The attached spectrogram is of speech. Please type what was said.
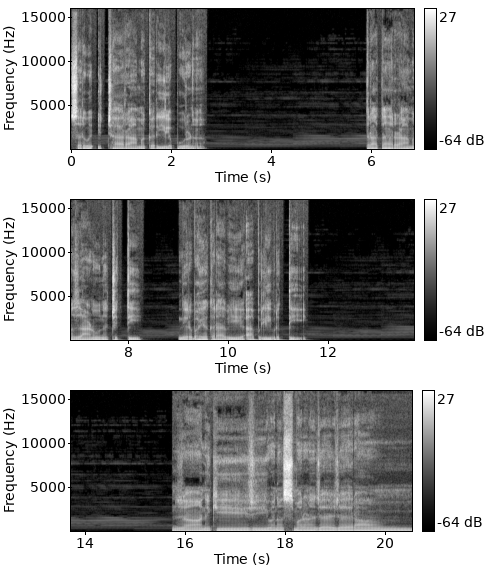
सर्व इच्छा राम करील पूर्ण. त्राता राम जाणून चित्ती निर्भय करावी आपली वृत्ती. जानकी जीवन स्मरण जय जय राम.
